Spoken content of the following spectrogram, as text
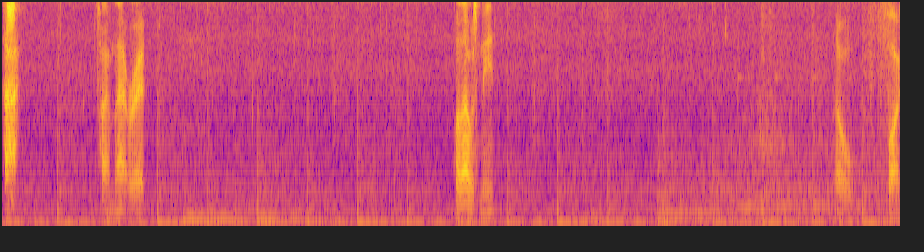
Ha! Time that right. Well, that was neat. Oh, fuck.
